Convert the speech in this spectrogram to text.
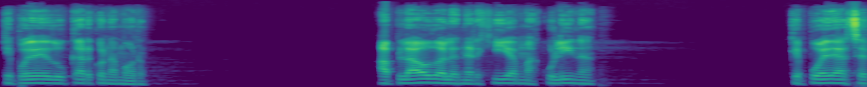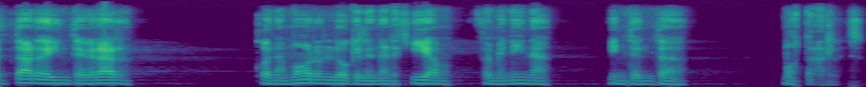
que puede educar con amor. Aplaudo a la energía masculina que puede aceptar e integrar con amor lo que la energía femenina intenta mostrarles.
